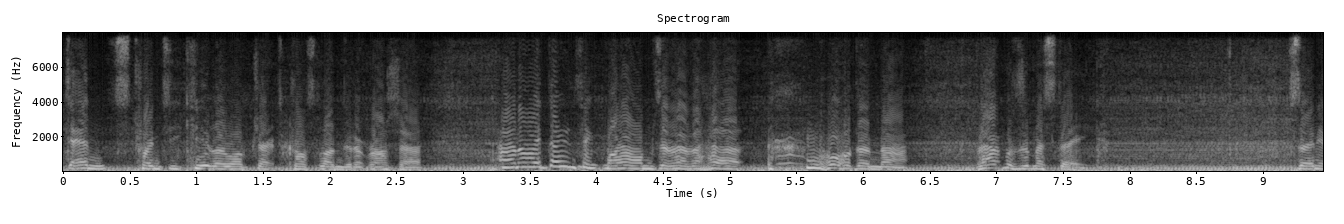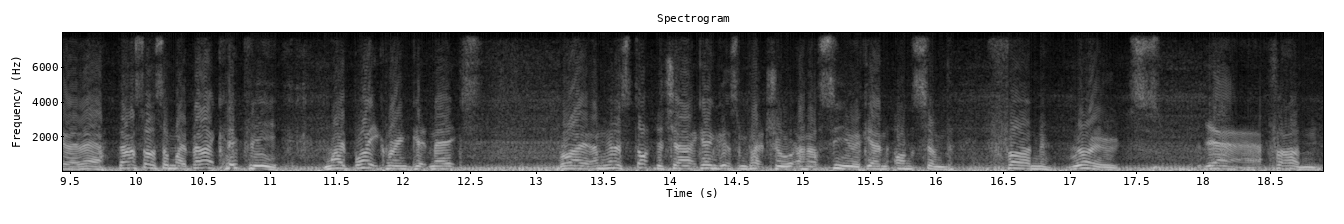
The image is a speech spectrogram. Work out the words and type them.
dense 20 kilo object across London at Russia. And I don't think my arms have ever hurt more than that. That was a mistake. So anyway there. That's what's on my back. Hopefully my bike won't get next. Right, I'm going to stop the chat, go and get some petrol, and I'll see you again on some fun roads. Yeah, fun.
